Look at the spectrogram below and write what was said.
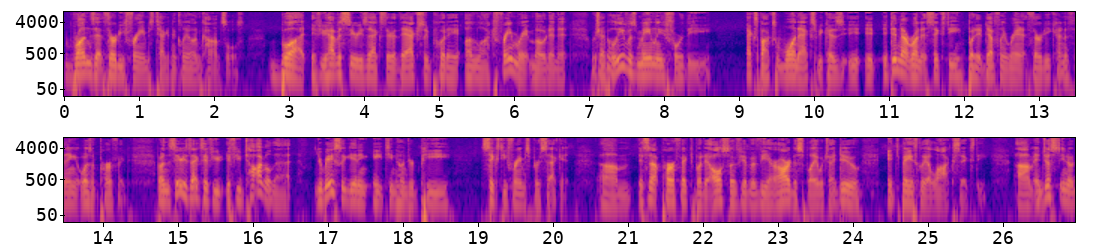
runs at 30 frames technically on consoles. But if you have a Series X, there they actually put a unlocked frame rate mode in it, which I believe was mainly for the Xbox One X because it, it, it did not run at 60, but it definitely ran at 30 kind of thing. It wasn't perfect. But on the Series X, if you if you toggle that, you're basically getting 1800p 60 frames per second. Um, it's not perfect, but also if you have a VRR display, which I do, it's basically a lock 60. Um, and just you know,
